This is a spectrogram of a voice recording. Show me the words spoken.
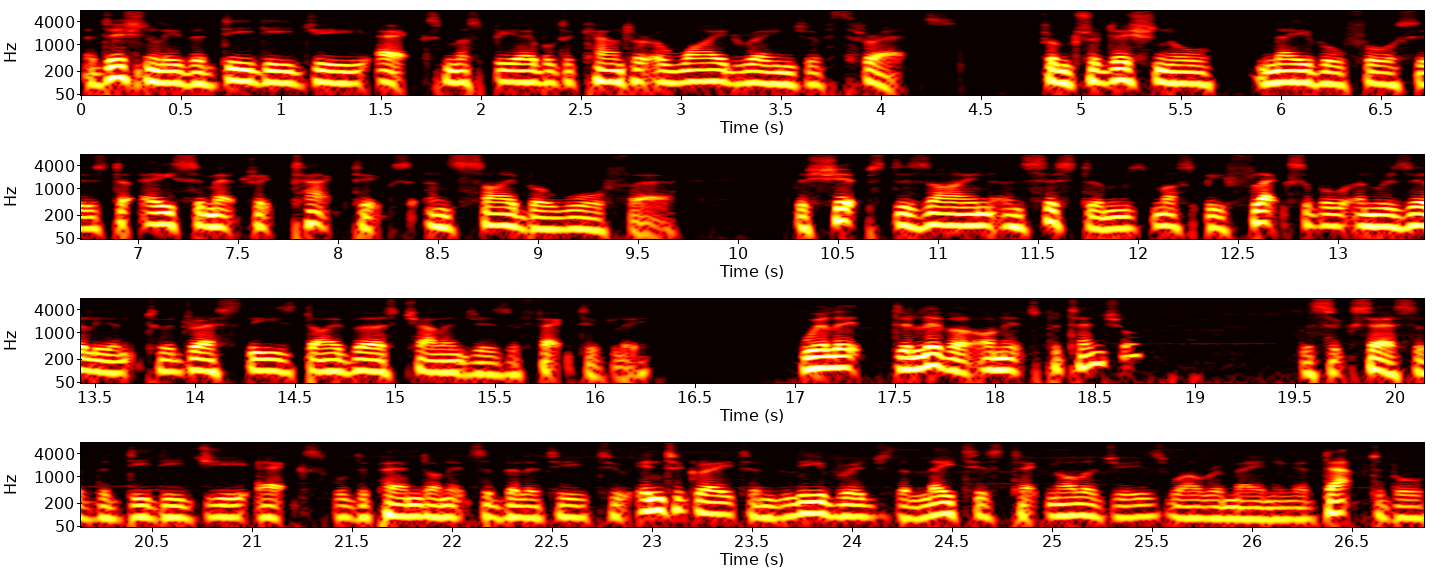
Additionally, the DDG-X must be able to counter a wide range of threats, from traditional naval forces to asymmetric tactics and cyber warfare. The ship's design and systems must be flexible and resilient to address these diverse challenges effectively. Will it deliver on its potential? The success of the DDG-X will depend on its ability to integrate and leverage the latest technologies while remaining adaptable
